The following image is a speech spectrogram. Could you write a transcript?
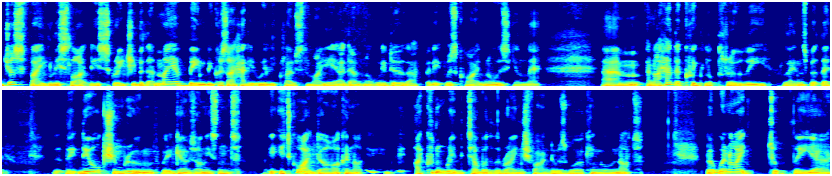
just vaguely slightly screechy. But that may have been because I had it really close to my ear. I don't normally do that, but it was quite noisy in there. Um, and I had a quick look through the lens, but the the, the auction room where it goes on isn't. It's quite dark, and I, I couldn't really tell whether the rangefinder was working or not. But when I took the uh,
